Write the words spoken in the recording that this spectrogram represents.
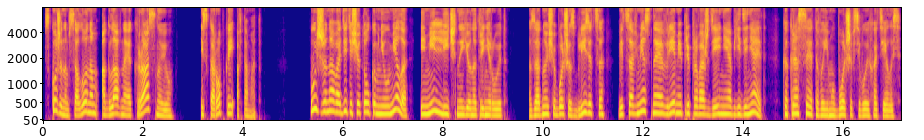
с кожаным салоном, а главное красную и с коробкой автомат. Пусть жена водить еще толком не умела, Эмиль лично ее натренирует. Заодно еще больше сблизится, ведь совместное времяпрепровождение объединяет. Как раз этого ему больше всего и хотелось.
